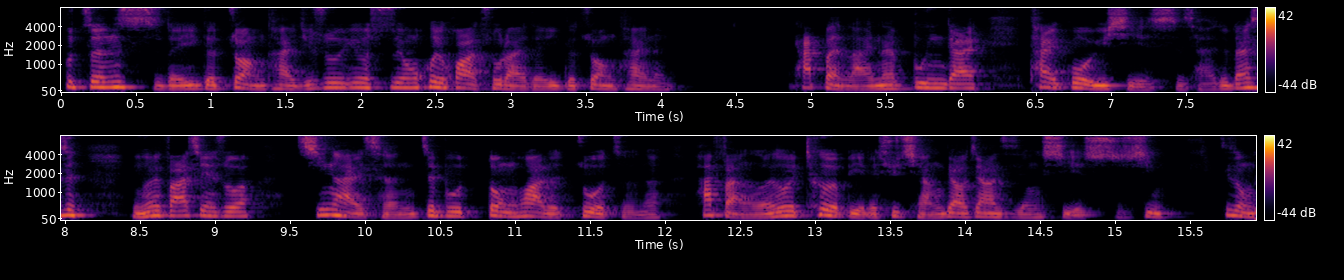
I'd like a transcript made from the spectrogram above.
不真实的一个状态，就是说又是用绘画出来的一个状态呢，它本来呢不应该太过于写实才对，但是你会发现说新海诚这部动画的作者呢，他反而会特别的去强调这样子一种写实性、这种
